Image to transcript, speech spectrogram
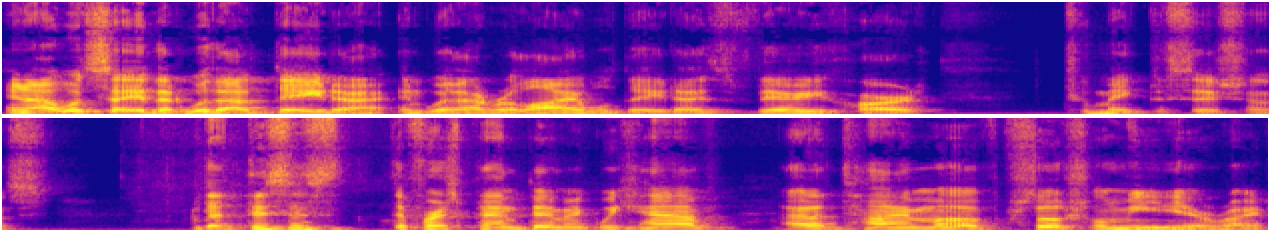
And I would say that without data and without reliable data, it's very hard to make decisions. That this is the first pandemic we have at a time of social media, right?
